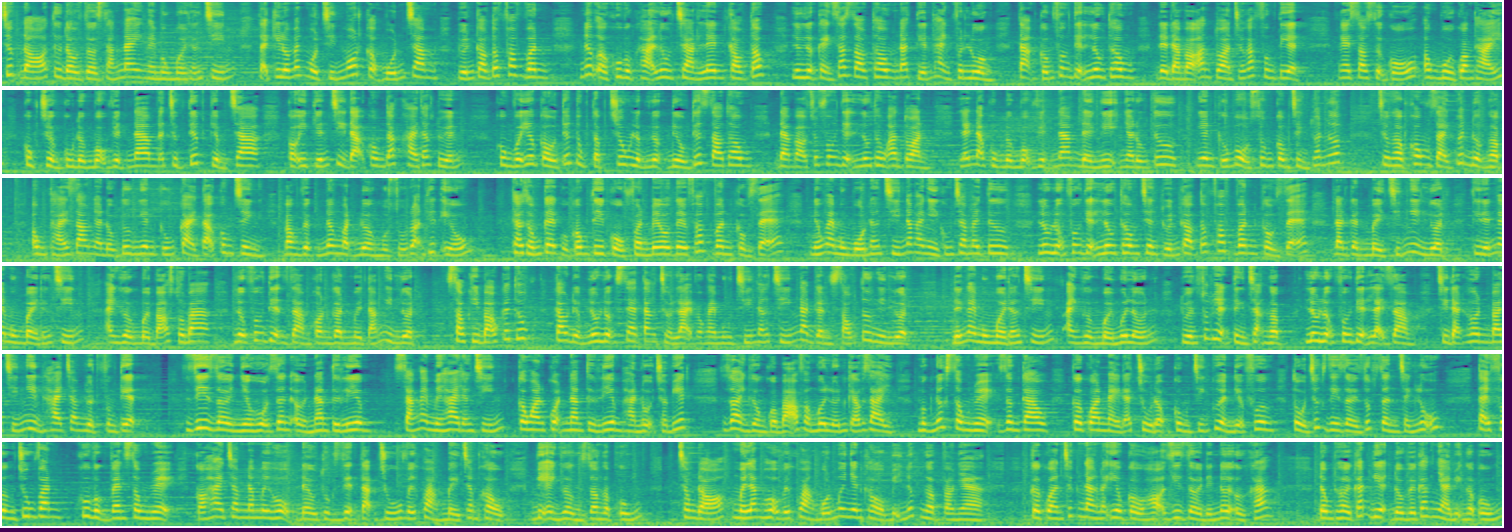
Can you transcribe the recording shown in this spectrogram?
Trước đó, từ đầu giờ sáng nay ngày 10 tháng 9, tại km 191 400 tuyến cao tốc Pháp Vân, nước ở khu vực hạ lưu tràn lên cao tốc, lực lượng cảnh sát giao thông đã tiến hành phân luồng, tạm cấm phương tiện lưu thông để đảm bảo an toàn cho các phương tiện. Ngay sau sự cố, ông Bùi Quang Thái, Cục trưởng Cục Đường bộ Việt Nam đã trực tiếp kiểm tra, có ý kiến chỉ đạo công tác khai thác tuyến cùng với yêu cầu tiếp tục tập trung lực lượng điều tiết giao thông, đảm bảo cho phương tiện lưu thông an toàn, lãnh đạo Cục Đường bộ Việt Nam đề nghị nhà đầu tư nghiên cứu bổ sung công trình thoát nước. Trường hợp không giải quyết được ngập, ông Thái giao nhà đầu tư nghiên cứu cải tạo công trình bằng việc nâng mặt đường một số đoạn thiết yếu. Theo thống kê của công ty cổ phần BOT Pháp Vân Cầu Rẽ, nếu ngày 4 tháng 9 năm 2024, lưu lượng phương tiện lưu thông trên tuyến cao tốc Pháp Vân Cầu Rẽ đạt gần 79.000 lượt, thì đến ngày 7 tháng 9, ảnh hưởng bởi bão số 3, lượng phương tiện giảm còn gần 18.000 lượt. Sau khi bão kết thúc, cao điểm lưu lượng xe tăng trở lại vào ngày 9 tháng 9 đạt gần 64.000 lượt. Đến ngày 10 tháng 9, ảnh hưởng bởi mưa lớn, tuyến xuất hiện tình trạng ngập, lưu lượng phương tiện lại giảm, chỉ đạt hơn 39.200 lượt phương tiện. Di rời nhiều hộ dân ở Nam Từ Liêm, Sáng ngày 12 tháng 9, Công an quận Nam Từ Liêm, Hà Nội cho biết, do ảnh hưởng của bão và mưa lớn kéo dài, mực nước sông Nhuệ dâng cao, cơ quan này đã chủ động cùng chính quyền địa phương tổ chức di rời giúp dân tránh lũ. Tại phường Trung Văn, khu vực ven sông Nhuệ, có 250 hộ đều thuộc diện tạm trú với khoảng 700 khẩu bị ảnh hưởng do ngập úng. Trong đó, 15 hộ với khoảng 40 nhân khẩu bị nước ngập vào nhà. Cơ quan chức năng đã yêu cầu họ di rời đến nơi ở khác, đồng thời cắt điện đối với các nhà bị ngập úng.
